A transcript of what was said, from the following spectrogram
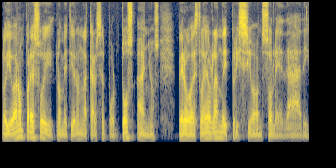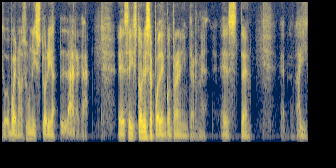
Lo llevaron preso y lo metieron en la cárcel por dos años, pero estoy hablando de prisión, soledad, y, bueno, es una historia larga. Esa historia se puede encontrar en internet. Este, ahí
